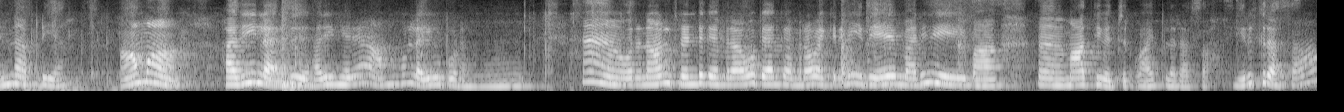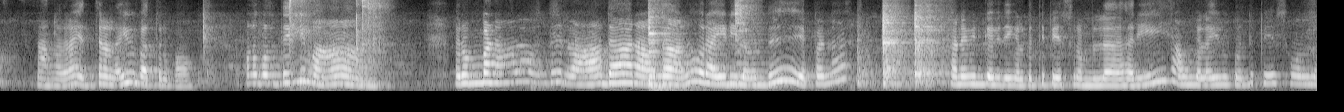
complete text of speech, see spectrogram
என்ன அப்படியா? ஆமாம் ஹரியில் அது ஹரிங்கிற அம்மும் லைவ் போடணும். ஒரு நாள் ஃப்ரண்ட் கேமராவோ பேக் கேமராவோ வைக்கிறேன்னு இதே மாதிரி மா மாற்றி வச்சிருக்கோம். வாய்ப்பில்லை ராசா. இருக்கு ராசா. நாங்கள் அதெல்லாம் எத்தனை லைவ் பார்த்துருக்கோம்? உனக்கு ஒன்று தெரியுமா? ரொம்ப நாளாக வந்து ராதா ராதான்னு ஒரு ஐடியில் வந்து எப்படின்னா கனவின் கவிதைகள் பற்றி பேசுகிறோம்ல ஹரி அவங்க லைவுக்கு வந்து பேசுவாங்க.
